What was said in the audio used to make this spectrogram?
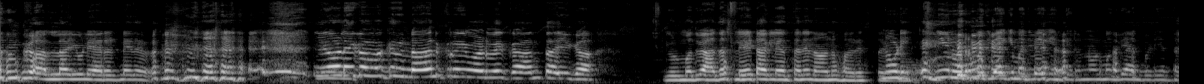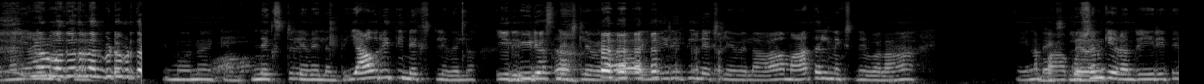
ನಂಗ ಅಲ್ಲ ಇವಳು ಎರಡನೇದ. ಇವಳಿಗೆ ಹೋಗ್ಬೇಕಾದ್ರೆ ನಾನು ಕ್ರೈ ಮಾಡ್ಬೇಕಾ ಅಂತ ಈಗ. ಇವಳು ಮದ್ವೆ ಆದಷ್ಟು ಲೇಟ್ ಆಗ್ಲಿ ಅಂತಾನೆ ನಾನು ಹೊರಿಸ್ತೇನೆ ನೋಡಿ ನೀವು ನೋಡ್ರಿ ಮದ್ವೆ ಆಗಿ ಮದ್ವೆ ಆಗಿ ಅಂತೀರ? ನೋಡಿ ಮದ್ವೆ ಆಗ್ಬೇಡಿ ಅಂತ. ನಾನು ಮದ್ವೆ ನಾನು ಬಿಟ್ಟು ಬಿಡ್ತಾ ನೆಕ್ಸ್ಟ್ ಲೆವೆಲ್ ಅಂತ. ಯಾವ ರೀತಿ ನೆಕ್ಸ್ಟ್ ಲೆವೆಲ್ ಈ ರೀತಿ. ವಿಡಿಯೋಸ್ ನೆಕ್ಸ್ಟ್ ಲೆವೆಲ್ ಈ ರೀತಿ ನೆಕ್ಸ್ಟ್ ಲೆವೆಲ್ ಆ ಮಾತಲ್ಲಿ ನೆಕ್ಸ್ಟ್ ಲೆವೆಲ್ ಏನಪ್ಪ ಕ್ವಶನ್ ಕೇಳಂದ್ರೆ ಈ ರೀತಿ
